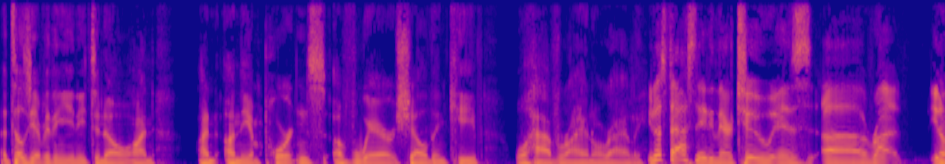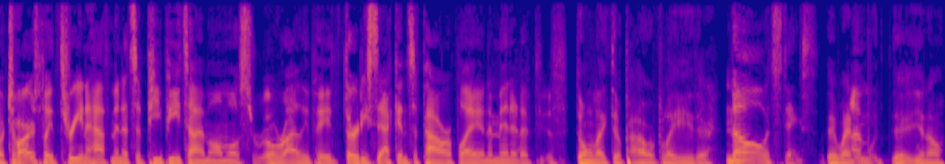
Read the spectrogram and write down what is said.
that tells you everything you need to know on on on the importance of where Sheldon Keefe will have Ryan O'Reilly. You know what's fascinating there too is uh, you know Tavares played three and a half minutes of PP time almost. O'Reilly played 30 seconds of power play and a minute of. Don't like their power play either. No, it stinks. They went, they, you know,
